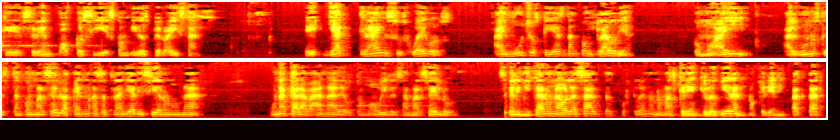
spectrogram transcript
que se ven pocos y escondidos, pero ahí están, eh, ya traen sus juegos. Hay muchos que ya están con Claudia, como hay algunos que están con Marcelo. Acá en Mazatlán ya le hicieron una, una caravana de automóviles a Marcelo se limitaron a olas altas porque, bueno, nomás querían que los vieran, no querían impactar,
